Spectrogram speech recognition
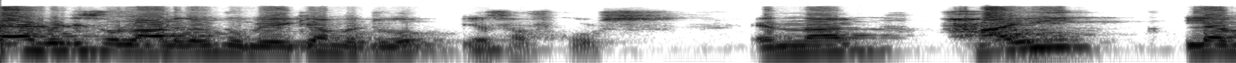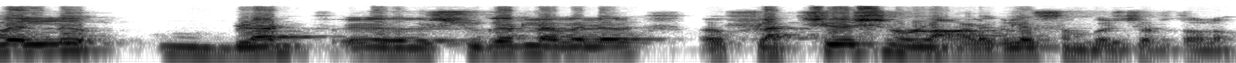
diabetes ഉള്ള ആളുകൾക്ക് ഉപയോഗിക്കാൻ പറ്റുമോ? യെസ് ഓഫ് കോഴ്സ് എന്നാൽ ഹൈ ലെവലിൽ ബ്ലഡ് ഷുഗർ ലെവൽ ഫ്ലക്ച്വേഷൻ ഉള്ള ആളുകളെ സംബന്ധിച്ചിടത്തോളം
